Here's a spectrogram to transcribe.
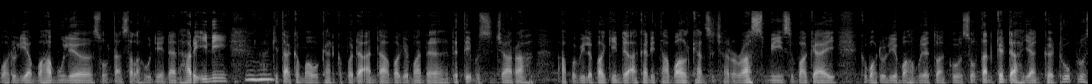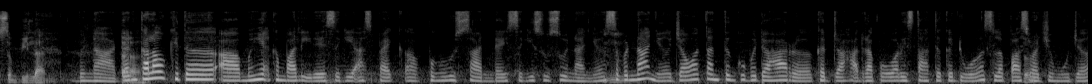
Kepada Yang Maha Mulia Sultan Salahuddin dan hari ini mm-hmm. kita akan bawakan kepada anda bagaimana detik bersejarah apabila baginda akan ditabalkan secara rasmi sebagai Kepada Yang Maha Mulia Tuanku Sultan Kedah yang ke-29. Benar. Dan uh, kalau kita uh, mengingat kembali dari segi aspek uh, pengurusan dari segi susunannya mm-hmm. sebenarnya jawatan Tengku Bendahara Kedah adalah pewaris tahta kedua selepas Betul. Raja Muda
